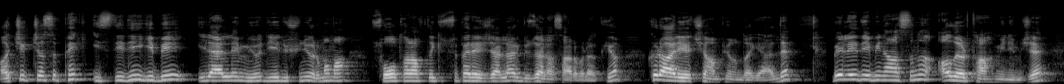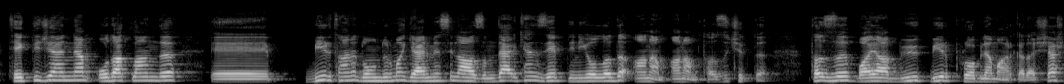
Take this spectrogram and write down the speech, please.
Açıkçası pek istediği gibi ilerlemiyor diye düşünüyorum ama sol taraftaki süper ejderler güzel hasar bırakıyor. Kraliyet şampiyonu da geldi. Belediye binasını alır tahminimce. Tekli cehennem odaklandı. Ee, bir tane dondurma gelmesi lazım derken Zeppelin'i yolladı. Anam anam tazı çıktı. Tazı baya büyük bir problem arkadaşlar.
